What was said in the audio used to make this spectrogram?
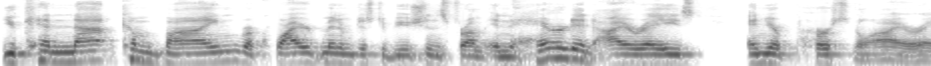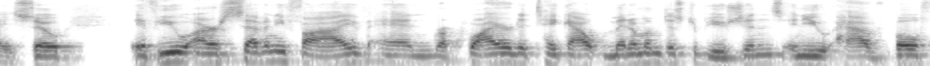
you cannot combine required minimum distributions from inherited IRAs and your personal IRA. So if you are 75 and required to take out minimum distributions and you have both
